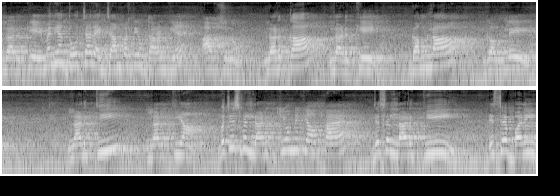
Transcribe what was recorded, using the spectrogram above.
लड़के, मैंने यहाँ दो चार एग्ज़ाम्पल दिए, उदाहरण दिए आप सुनो। लड़का, लड़के, गमला, गमले, लड़की, लड़कियाँ। बच्चों, इसमें लड़कियों में क्या होता है? जैसे लड़की, इससे बड़ी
